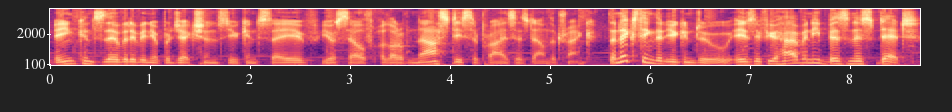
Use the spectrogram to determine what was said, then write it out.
being conservative in your projections, you can save yourself a lot of nasty surprises down the track. The next thing that you can do is if you have any business debt,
